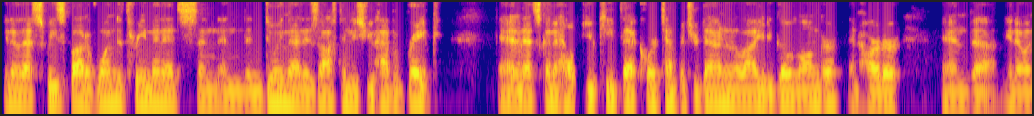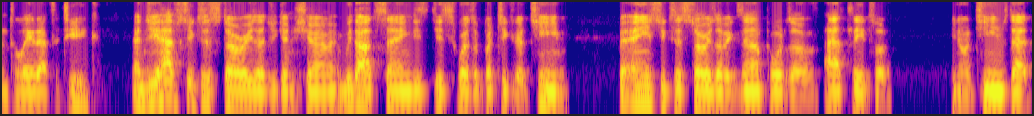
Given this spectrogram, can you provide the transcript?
you know that sweet spot of one to three minutes, and and and doing that as often as you have a break, and yeah. that's going to help you keep that core temperature down and allow you to go longer and harder and uh, you know and delay that fatigue. And do you have success stories that you can share without saying this this was a particular team, but any success stories of examples of athletes or you know teams that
